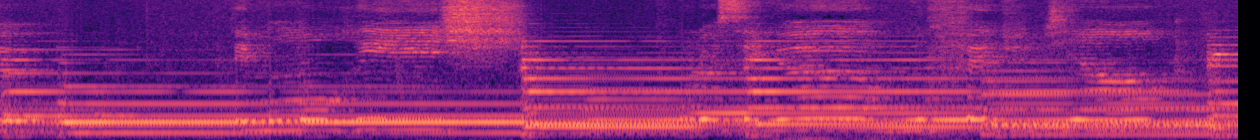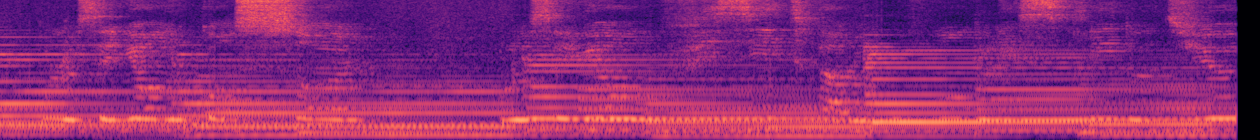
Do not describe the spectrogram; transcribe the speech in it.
Des moments riches où le Seigneur nous fait du bien, où le Seigneur nous console, où le Seigneur nous visite par le mouvement de l'Esprit de Dieu.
